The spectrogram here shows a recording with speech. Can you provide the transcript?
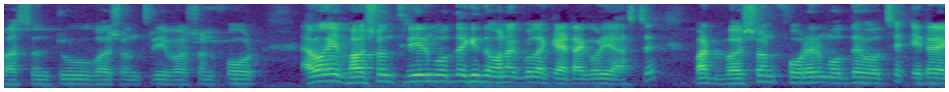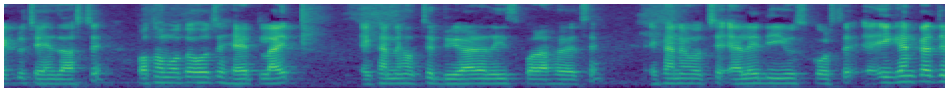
version two version three version four এবং এই ভার্সন থ্রির মধ্যে কিন্তু অনেকগুলো ক্যাটাগরি আসছে। বাট ভার্সন ফোরের মধ্যে হচ্ছে এটার একটু চেঞ্জ আসছে। প্রথমত হচ্ছে হেডলাইট এখানে হচ্ছে ডিআরএল ইউজ করা হয়েছে। এখানে হচ্ছে এলইডি ইউজ করছে। এইখানকার যে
